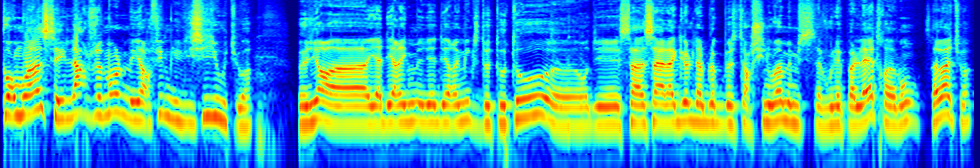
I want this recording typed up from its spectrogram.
pour moi, c'est largement le meilleur film du DCU, tu vois. Je veux dire, euh, il y, a des rem- il y a des remixes de Toto, euh, on dit, ça, ça a la gueule d'un blockbuster chinois, même si ça voulait pas l'être, euh, bon, ça va, tu vois.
